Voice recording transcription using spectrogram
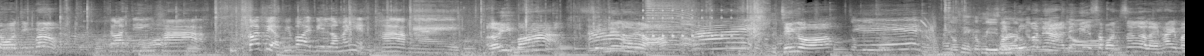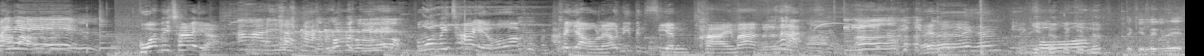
จอจริงเปล่าก็จริงค่ะ ก็เปรียบพี่บอยบินเราไม่เห็นภาพไง เอ้ยบ้าจริงได้เลยเหรอ ใช่ จริงเหรอ จริง ก็ก็มี คนลุกกันเนี่ยอันนี้มีสปอนเซอร์อะไรให้มาไม่มี เปล่ากูว่าไม่ใช่อะอะไรอะเพราะเมื่อกี้เพราะว่าไม่ใช่อะเพราะว่าเขย่าแล้วนี่เป็นเซียนทายมากเลยนะอ่าเฮ้ยเฮ้ยเฮ้ยมีจะกินลึกจะกินลึก จะกินลึกนะ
